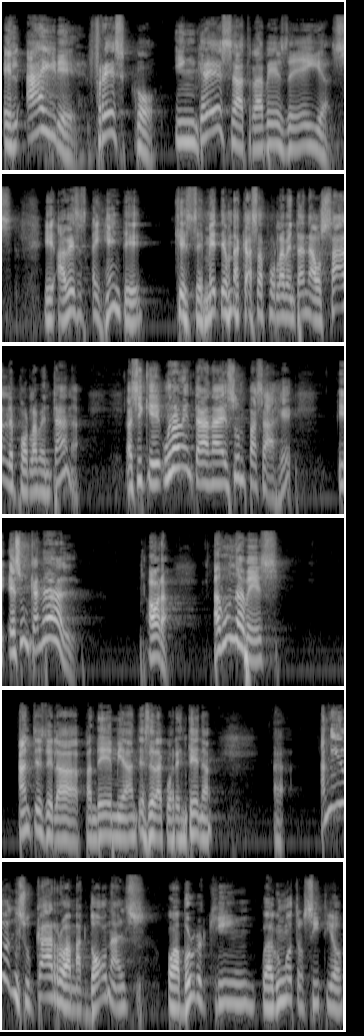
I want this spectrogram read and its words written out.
El aire fresco ingresa a través de ellas. Y a veces hay gente que se mete a una casa por la ventana o sale por la ventana. Así que una ventana es un pasaje, es un canal. Ahora, alguna vez, antes de la pandemia, antes de la cuarentena, ¿han ido en su carro a McDonald's o a Burger King o a algún otro sitio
